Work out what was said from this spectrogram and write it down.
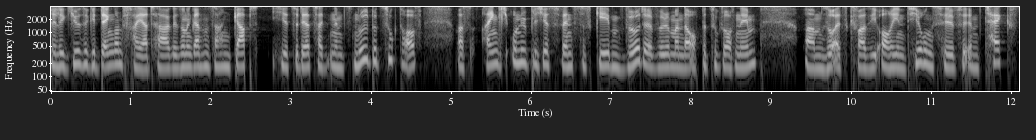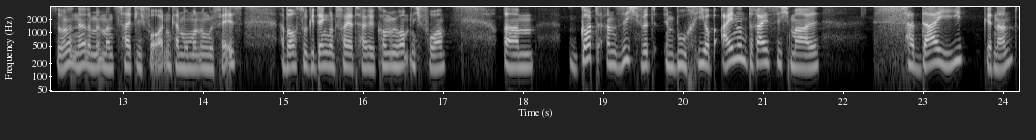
religiöse Gedenk- und Feiertage, so eine ganzen Sachen gab es hier zu der Zeit, nimmt es null Bezug drauf, was eigentlich unüblich ist, wenn es das geben würde, würde man da auch Bezug drauf nehmen, ähm, so als quasi Orientierungshilfe im Text, so, ne, damit man zeitlich verorten kann, wo man ungefähr ist. Aber auch so Gedenk- und Feiertage kommen überhaupt nicht vor. Ähm, Gott an sich wird im Buch Hiob 31 Mal Sadai genannt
